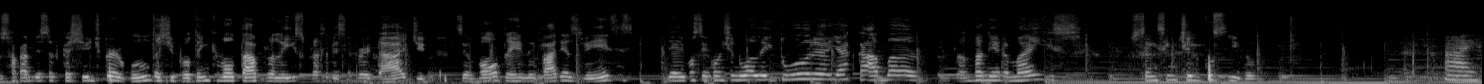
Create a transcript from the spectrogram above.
Sua cabeça fica cheia de perguntas, tipo, eu tenho que voltar para ler isso para saber se é verdade. Você volta a reler várias vezes. E aí você continua a leitura e acaba da maneira mais sem sentido possível. Ai,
